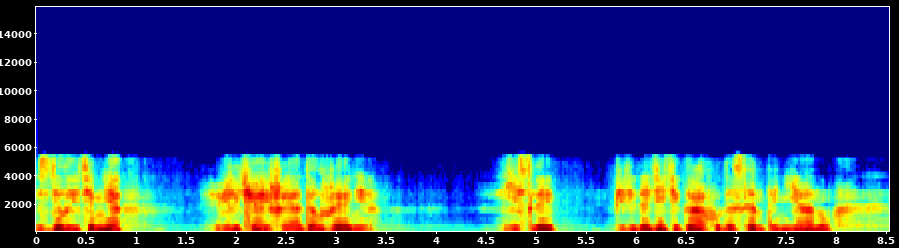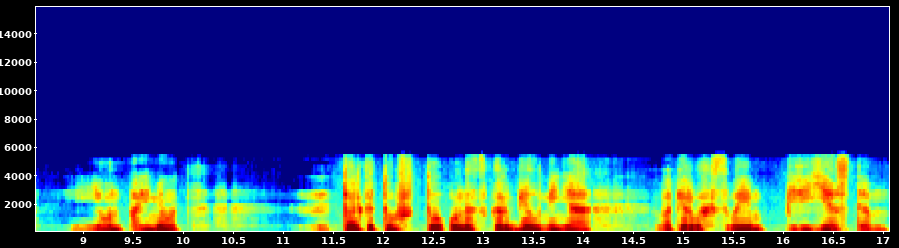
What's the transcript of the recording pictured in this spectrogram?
сделаете мне величайшее одолжение, если передадите графу де Сентеньяну, и он поймет только то, что он оскорбил меня, во-первых, своим переездом.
